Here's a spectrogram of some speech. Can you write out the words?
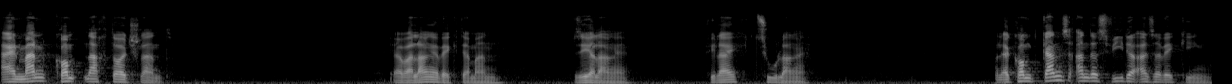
Ein Mann kommt nach Deutschland. Er war lange weg, der Mann. Sehr lange. Vielleicht zu lange. Und er kommt ganz anders wieder, als er wegging.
